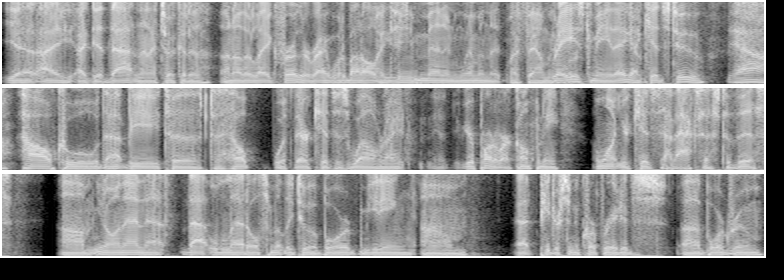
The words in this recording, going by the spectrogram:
Yet I, I did that and then I took it a, another leg further, right? What about all my these team, men and women that my family raised work. me? They got kids too. Yeah. How cool would that be to to help with their kids as well, right? You're part of our company. I want your kids to have access to this. Um, you know, and then that that led ultimately to a board meeting um, at Peterson Incorporated's uh, boardroom,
